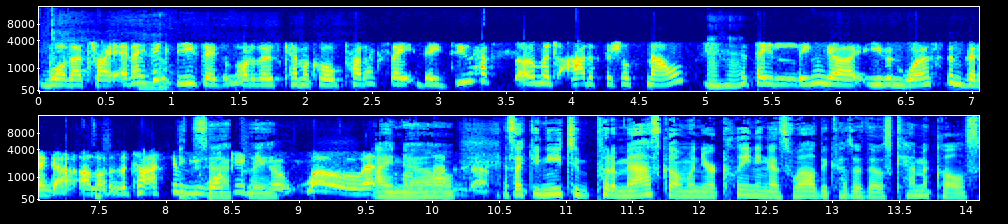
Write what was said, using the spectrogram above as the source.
Well, that's right. And I think these days, a lot of those chemical products, they, they do have so much artificial smells Mm-hmm. that they linger even worse than vinegar a lot of the time. You walk in, Exactly. you go, whoa, that's I know. lavender. It's like you need to put a mask on when you're cleaning as well because of those chemicals.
